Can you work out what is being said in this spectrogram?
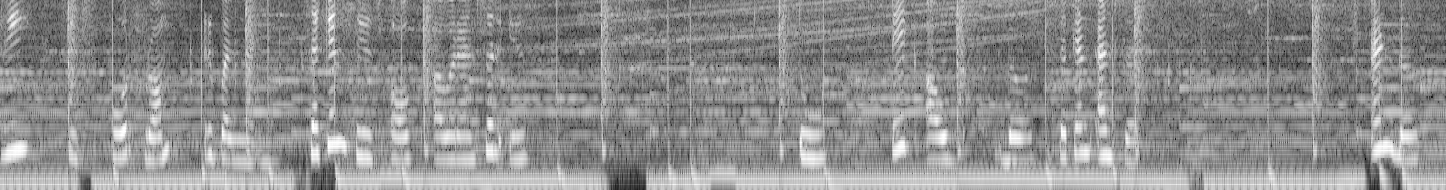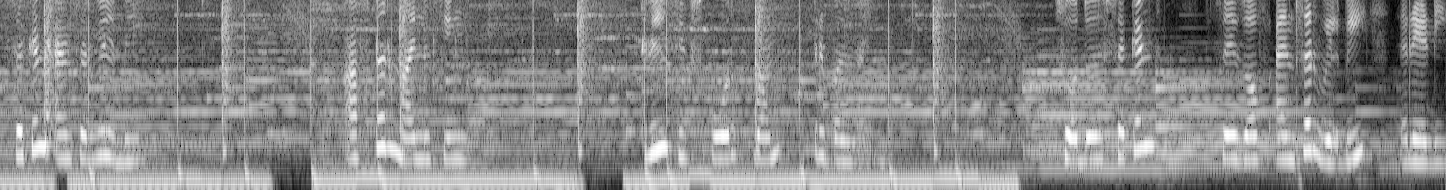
364 from 999. Second phase of our answer is to take out the second answer and the second answer will be after minusing 364 from 999. So the second phase of answer will be ready.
